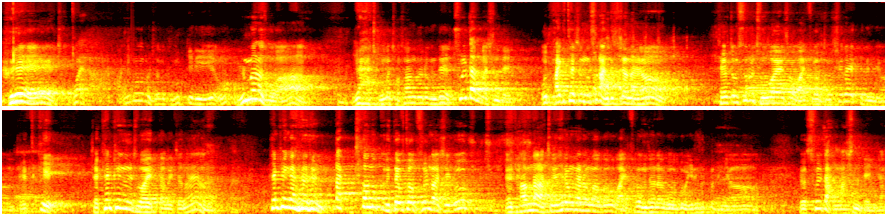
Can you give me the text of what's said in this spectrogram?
그래 저거야. 이거는 저기 부부끼리 어? 얼마나 좋아. 야 정말 저 사람들은 근데 술도 안 마신대. 어디 바이크 타시는 술안 드시잖아요. 제가 좀 술을 좋아해서 와이프가 좀 싫어했거든요. 제가 특히 제가 캠핑을 좋아했다고 했잖아요. 캠핑 가면 딱 쳐놓고 그때부터 술 마시고 네, 다음날 아침에 해롱해롱하고 와이프가 운전하고 오고 이랬었거든요. 그리고 술도 안 마신대. 야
